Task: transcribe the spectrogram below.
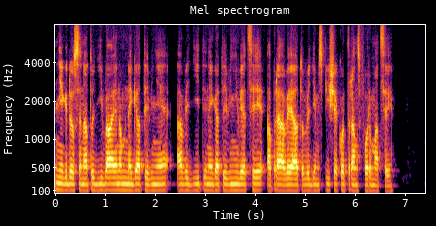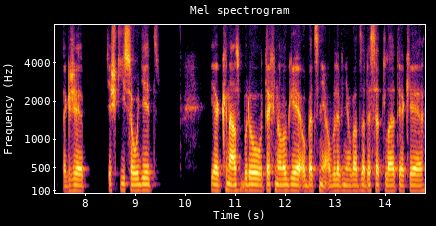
někdo se na to dívá jenom negativně a vidí ty negativní věci a právě já to vidím spíš jako transformaci. Takže těžký soudit, jak nás budou technologie obecně ovlivňovat za deset let, jak je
